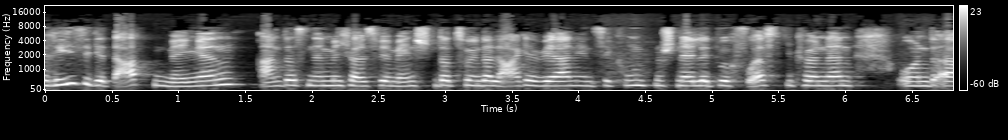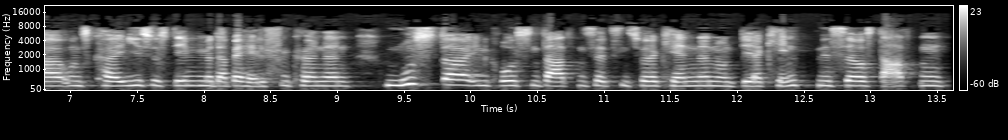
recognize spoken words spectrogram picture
riesige Datenmengen, anders nämlich als wir Menschen dazu in der Lage wären, in Sekundenschnelle durchforsten können und äh, uns KI-Systeme dabei helfen können, Muster in großen Datensätzen zu erkennen und die Erkenntnisse aus Daten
